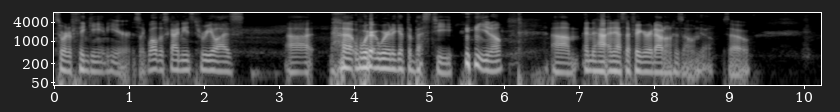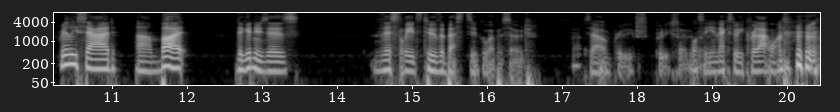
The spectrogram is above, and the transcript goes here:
sort of thinking in here. It's like, well, this guy needs to realize uh, where where to get the best tea, you know, um, and ha- and has to figure it out on his own. Yeah. So really sad. Um, but the good news is this leads to the best Zuko episode. So I'm pretty pretty excited. we'll see it. you next week for that one.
